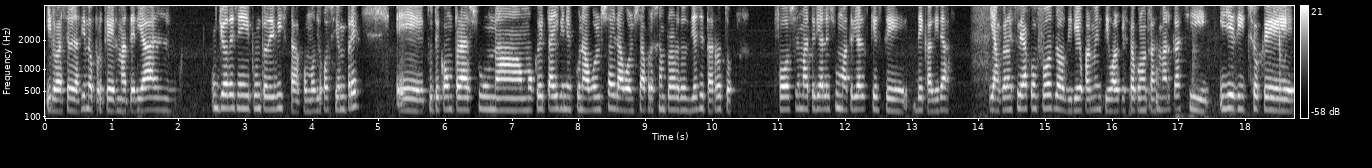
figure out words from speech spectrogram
y lo voy a seguir haciendo porque el material, yo desde mi punto de vista, como digo siempre, eh, tú te compras una moqueta y viene con una bolsa y la bolsa, por ejemplo, a los dos días se te ha roto. FOS, el material es un material que es de, de calidad. Y aunque no estuviera con FOS, lo diría igualmente, igual que he estado con otras marcas y, he dicho que,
